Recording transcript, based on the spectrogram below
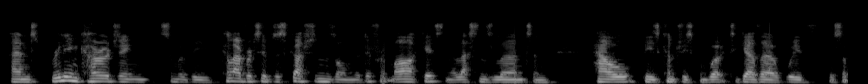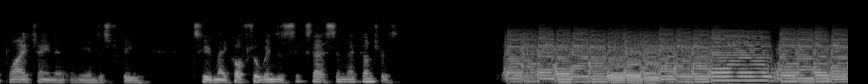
and really encouraging some of the collaborative discussions on the different markets and the lessons learned and how these countries can work together with the supply chain and the industry to make offshore wind a success in their countries. Thank you.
